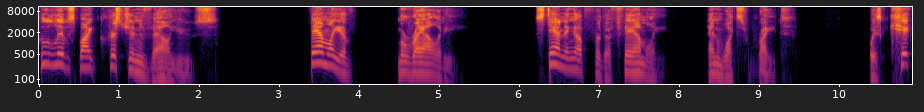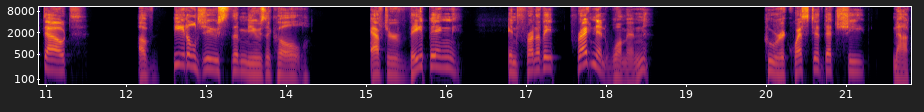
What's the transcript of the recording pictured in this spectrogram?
who lives by Christian values, family of morality, standing up for the family and what's right, was kicked out of Beetlejuice the musical after vaping in front of a pregnant woman who requested that she not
